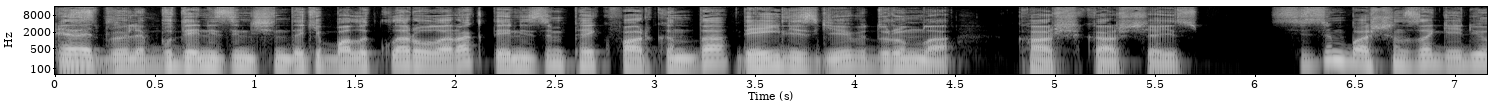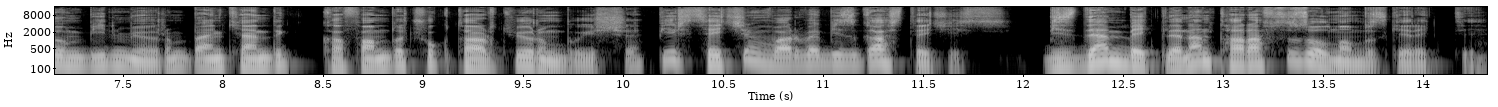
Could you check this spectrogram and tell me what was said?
Biz Evet. böyle bu denizin içindeki balıklar olarak denizin pek farkında değiliz gibi bir durumla karşı karşıyayız. Sizin başınıza geliyor mu bilmiyorum. Ben kendi kafamda çok tartıyorum bu işi. Bir seçim var ve biz gazeteciyiz. Bizden beklenen tarafsız olmamız gerektiği.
